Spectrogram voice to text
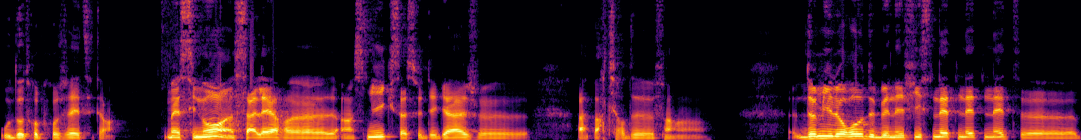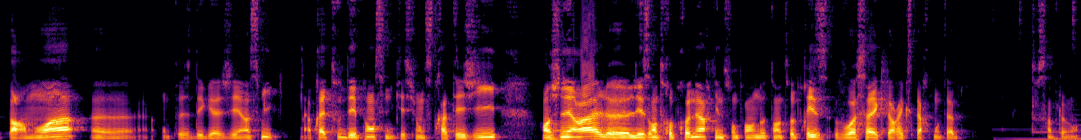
ou d'autres projets, etc. Mais sinon, un salaire, euh, un SMIC, ça se dégage euh, à partir de, enfin, 2000 euros de bénéfices net, net, net par mois, on peut se dégager un SMIC. Après, tout dépend, c'est une question de stratégie. En général, euh, les entrepreneurs qui ne sont pas en auto-entreprise voient ça avec leur expert comptable, tout simplement.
